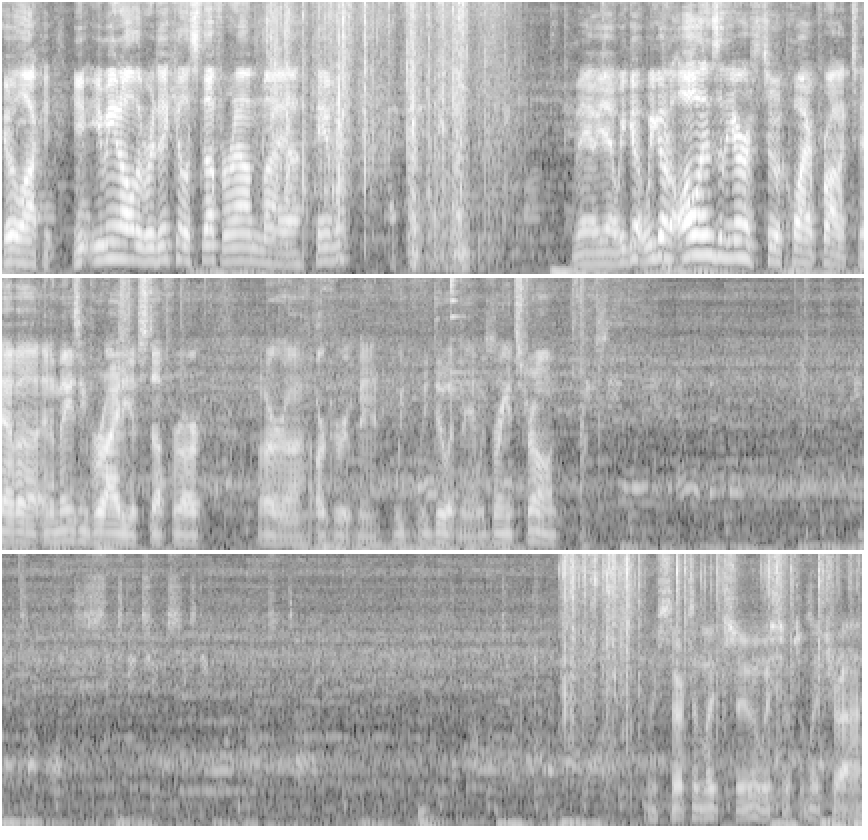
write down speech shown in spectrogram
Go, Lockie. You, you mean all the ridiculous stuff around my uh, camera? Man, yeah, we go we go to all ends of the earth to acquire product to have a, an amazing variety of stuff for our our uh, our group, man. We we do it, man. We bring it strong. We certainly do. We certainly try.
